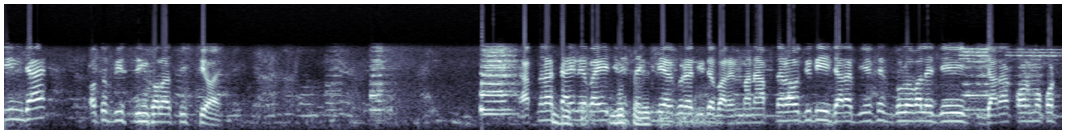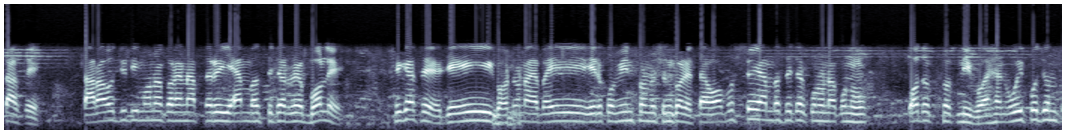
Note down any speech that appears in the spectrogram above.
দিন যায় অত বিশৃঙ্খলা সৃষ্টি হয়। আপনারা চাইলে ভাই এই জিনিসটা। ক্লিয়ার করে দিতে পারেন। মানে আপনারাও যদি যারা বিএফএস গ্লোবালে যে যারা কর্মকর্তা আছে তারাও যদি মনে করেন আপনার ওই অ্যাম্বাসিডারে বলে ঠিক আছে যে এই ঘটনায় বা এই এরকম ইনফরমেশন করে তা অবশ্যই সেটার কোনো না কোনো পদক্ষেপ নিব। এখন ওই পর্যন্ত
